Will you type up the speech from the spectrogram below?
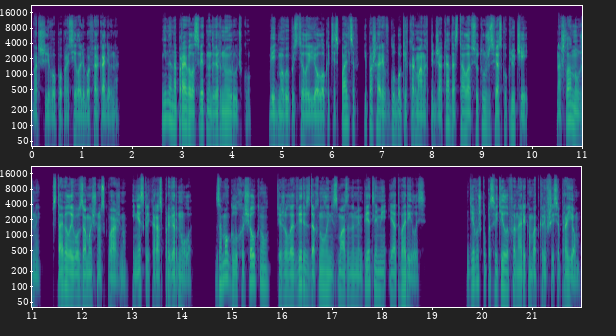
ворчливо попросила Любовь Аркадьевна. Нина направила свет на дверную ручку. Ведьма выпустила ее локоть из пальцев и, пошарив в глубоких карманах пиджака, достала всю ту же связку ключей. Нашла нужный, вставила его в замочную скважину и несколько раз провернула. Замок глухо щелкнул, тяжелая дверь вздохнула несмазанными петлями и отворилась. Девушка посветила фонариком в открывшийся проем.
